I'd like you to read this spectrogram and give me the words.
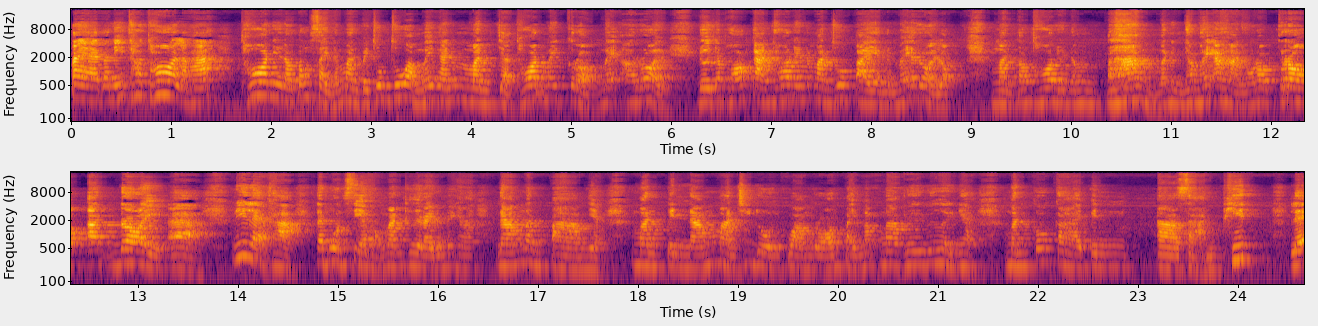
แต่ตอนนี้ถ้าทอดล่ะคะ ทอดนี่เราต้องใส่น้ำมันไปท่วมๆ ไม่งั้นมันจะทอดไม่กรอบไม่อร่อย โดยเฉพาะการทอดด้วยน้ำมันทั่วไปอะมันไม่อร่อยหรอก มันต้องทอดด้วยน้ำปลามมันถึงทำให้อาหารของเรากรอบอร่อยอ่านี่แหละค่ะ แต่ผลเสียของมันคืออะไรรู้ไหมคะ น้ำมันปาล์มเนี่ยมันเป็นน้ำมันที่โดนความร้อนไปมาก ๆเรื่อยๆเนี่ยมันก็กลายเป็นาสารพิษและ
